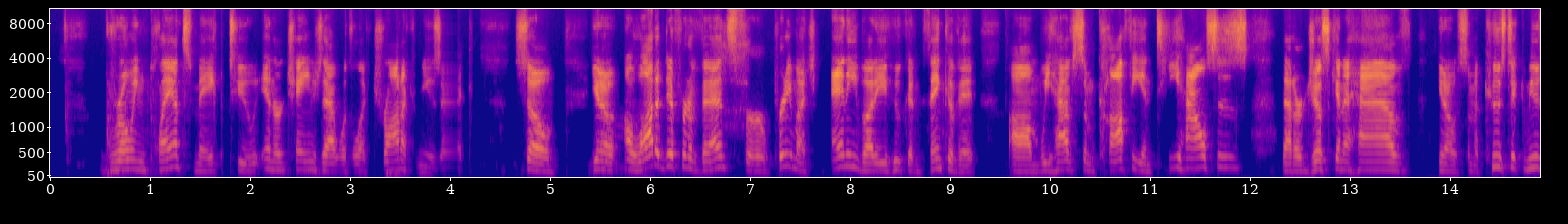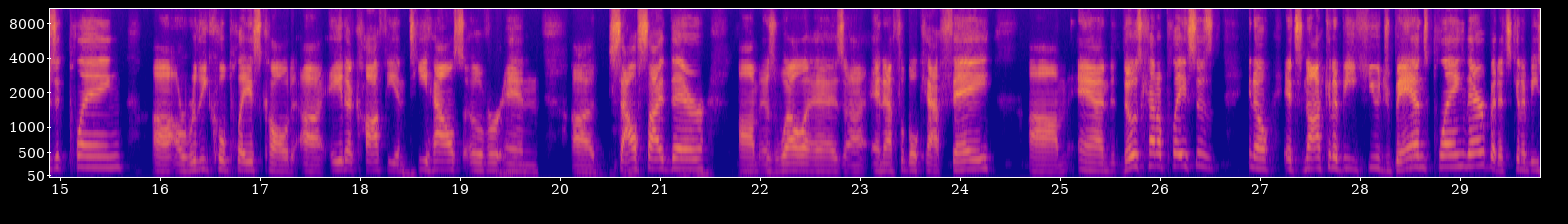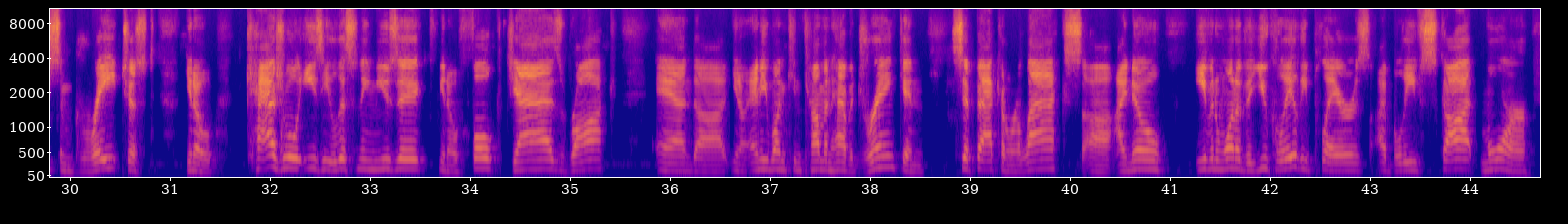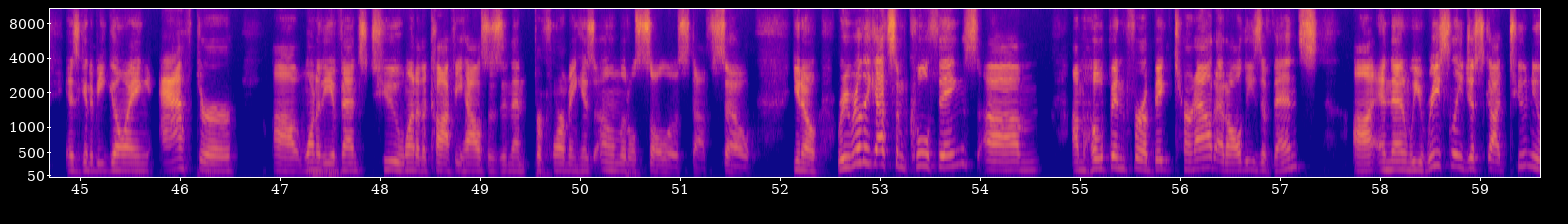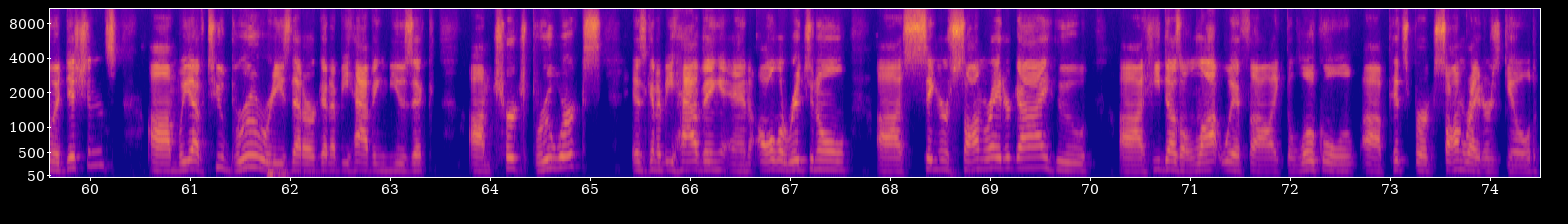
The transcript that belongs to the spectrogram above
growing plants make to interchange that with electronic music. So, you know, a lot of different events for pretty much anybody who can think of it. Um, we have some coffee and tea houses that are just going to have, you know, some acoustic music playing. Uh, a really cool place called uh, Ada Coffee and Tea House over in uh, Southside there, um, as well as uh, Ineffable Cafe. Um, and those kind of places, you know, it's not going to be huge bands playing there, but it's going to be some great, just, you know, casual, easy listening music, you know, folk, jazz, rock. And, uh, you know, anyone can come and have a drink and sit back and relax. Uh, I know even one of the ukulele players, I believe Scott Moore, is going to be going after uh, one of the events to one of the coffee houses and then performing his own little solo stuff. So, you know, we really got some cool things. Um, I'm hoping for a big turnout at all these events. Uh, and then we recently just got two new additions. Um, we have two breweries that are going to be having music. Um, Church Brewworks is going to be having an all original uh, singer songwriter guy who uh, he does a lot with uh, like the local uh, Pittsburgh Songwriters Guild.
